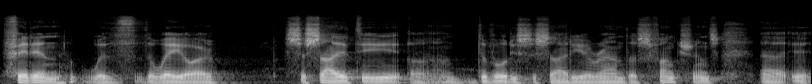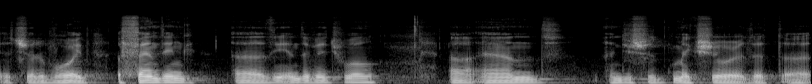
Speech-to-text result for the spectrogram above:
fit in with the way our society, uh, devotee society around us functions. Uh, it, it, should avoid offending uh, the individual, uh, and and you should make sure that uh,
